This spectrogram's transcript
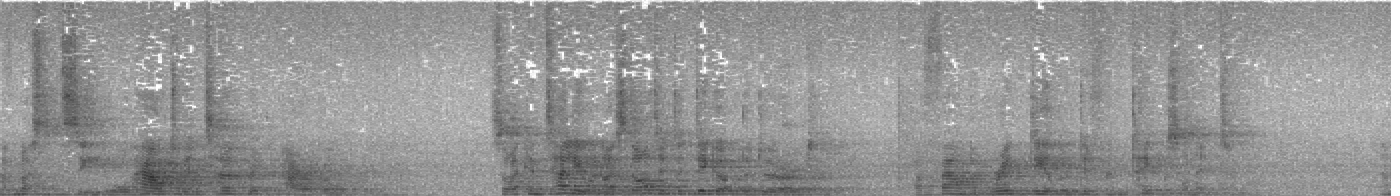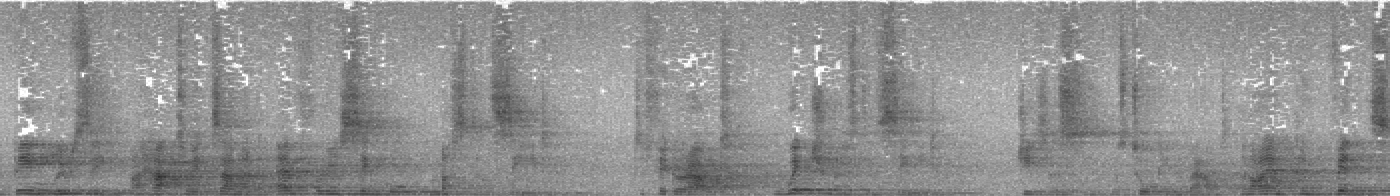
of mustard seed or how to interpret the parable. So I can tell you, when I started to dig up the dirt, I found a great deal of different takes on it. And being Lucy, I had to examine every single mustard seed to figure out which mustard seed Jesus was talking about. And I am convinced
